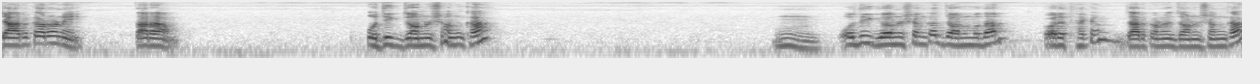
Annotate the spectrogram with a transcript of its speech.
যার কারণে তারা অধিক জনসংখ্যা অধিক জনসংখ্যা জন্মদান করে থাকেন, যার কারণে জনসংখ্যা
